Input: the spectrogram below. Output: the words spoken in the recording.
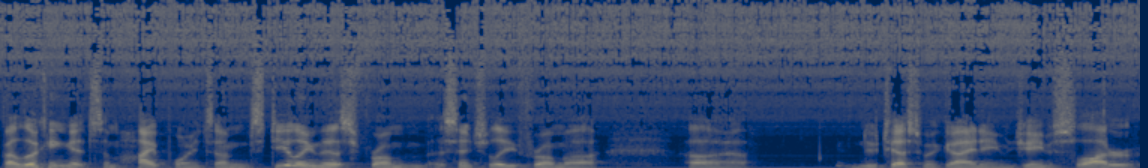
by looking at some high points. I'm stealing this from essentially from a, a New Testament guy named James Slaughter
